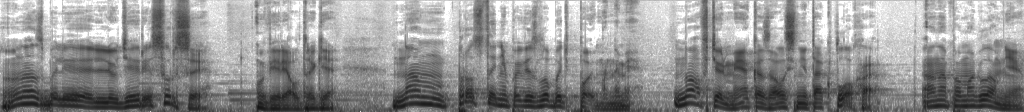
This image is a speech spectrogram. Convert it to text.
«У нас были люди и ресурсы», — уверял Драге. «Нам просто не повезло быть пойманными. Но в тюрьме оказалось не так плохо. Она помогла мне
